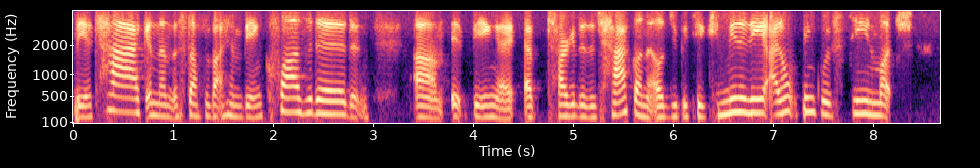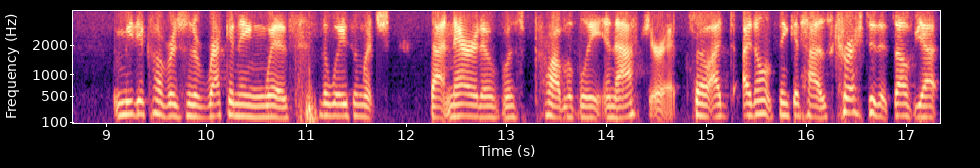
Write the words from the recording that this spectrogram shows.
the attack and then the stuff about him being closeted and um, it being a, a targeted attack on the LGBT community. I don't think we've seen much media coverage sort of reckoning with the ways in which that narrative was probably inaccurate. So I, I don't think it has corrected itself yet.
